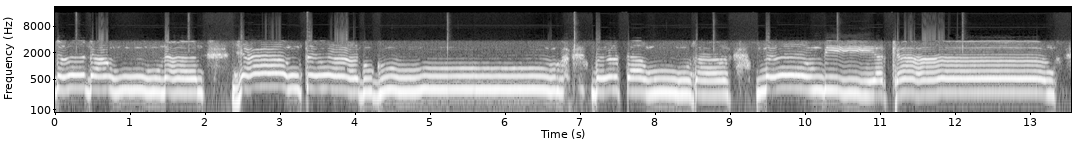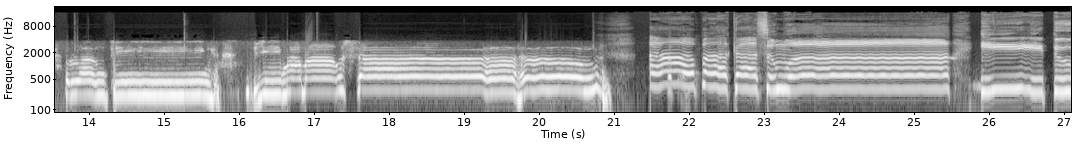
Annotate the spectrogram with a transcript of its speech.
dedaunan yang telah gugur bertahun-tahun membiarkan ranting di mama usang. Apakah semua itu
